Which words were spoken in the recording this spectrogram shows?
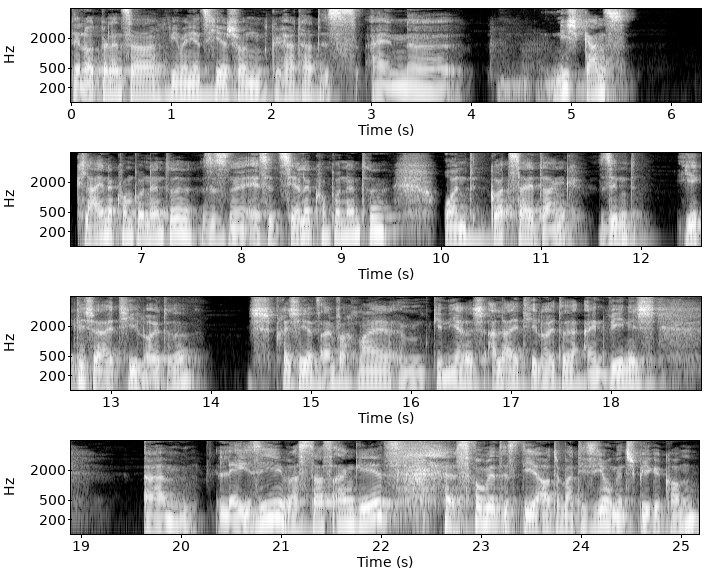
der Load Balancer, wie man jetzt hier schon gehört hat, ist eine nicht ganz kleine Komponente, es ist eine essentielle Komponente und Gott sei Dank sind jegliche IT-Leute, ich spreche jetzt einfach mal ähm, generisch alle IT-Leute ein wenig ähm, lazy, was das angeht. somit ist die Automatisierung ins Spiel gekommen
